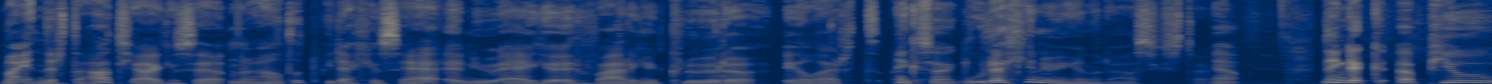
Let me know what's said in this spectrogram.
Maar inderdaad, ja, je zei nog altijd wie dat je zei en je eigen ervaringen kleuren heel hard exact. hoe dat je in je generatie staat. Ja. Ik denk dat ik Pew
